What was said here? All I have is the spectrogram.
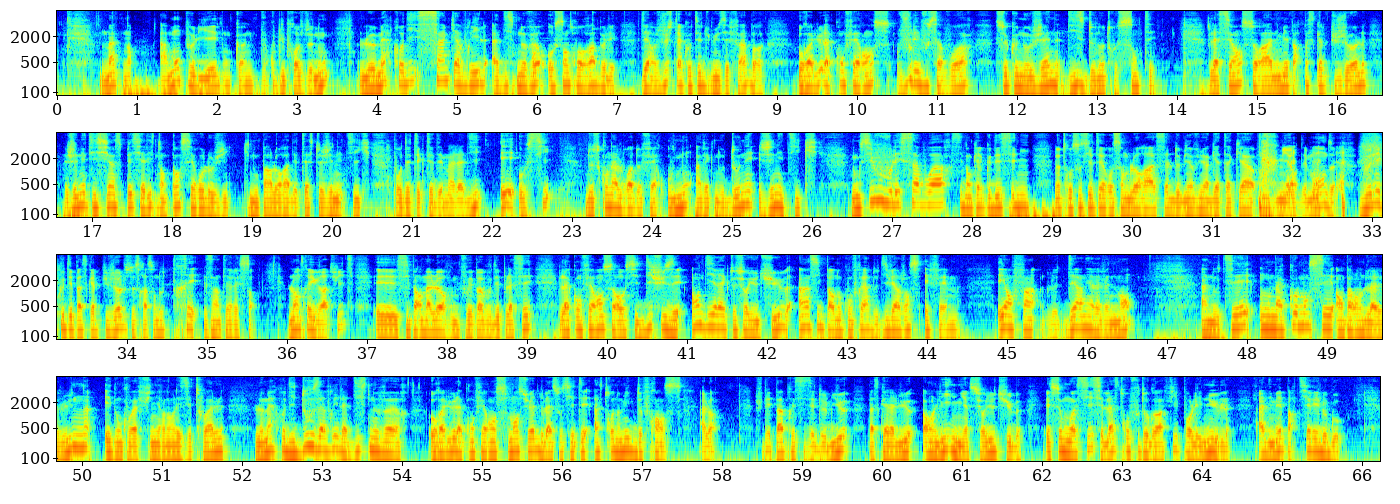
Maintenant, à Montpellier, donc même beaucoup plus proche de nous, le mercredi 5 avril à 19h au centre Rabelais, c'est-à-dire juste à côté du musée Fabre, aura lieu la conférence Voulez-vous savoir ce que nos gènes disent de notre santé? La séance sera animée par Pascal Pujol, généticien spécialiste en cancérologie, qui nous parlera des tests génétiques pour détecter des maladies et aussi de ce qu'on a le droit de faire ou non avec nos données génétiques. Donc si vous voulez savoir si dans quelques décennies notre société ressemblera à celle de Bienvenue à Gataka ou du meilleur des mondes, venez écouter Pascal Pujol, ce sera sans doute très intéressant. L'entrée est gratuite et si par malheur vous ne pouvez pas vous déplacer, la conférence sera aussi diffusée en direct sur YouTube ainsi que par nos confrères de Divergence FM. Et enfin, le dernier événement, à noter, on a commencé en parlant de la Lune et donc on va finir dans les étoiles. Le mercredi 12 avril à 19h aura lieu la conférence mensuelle de la Société astronomique de France. Alors, je n'ai pas précisé de lieu parce qu'elle a lieu en ligne sur YouTube. Et ce mois-ci, c'est l'astrophotographie pour les nuls, animée par Thierry Legault.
